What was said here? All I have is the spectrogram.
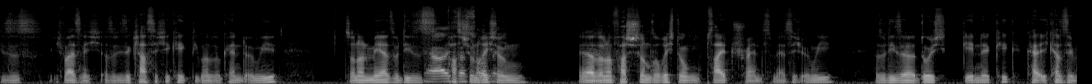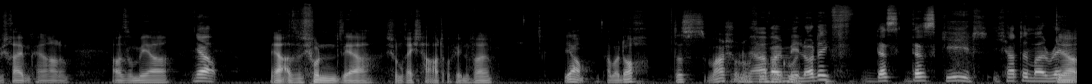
dieses, ich weiß nicht, also diese klassische Kick, die man so kennt irgendwie. Sondern mehr so dieses Ja, fast schon auch nicht. Ja, sondern fast schon so Richtung Psytrance-mäßig irgendwie. Also dieser durchgehende Kick. Ich kann es nicht beschreiben, keine Ahnung. Aber so mehr, Ja, ja, also schon sehr, schon recht hart auf jeden Fall. Ja, aber doch, das war schon auf ja jeden weil Fall cool. Melodic, das, das geht. Ich hatte mal Ren Ja.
